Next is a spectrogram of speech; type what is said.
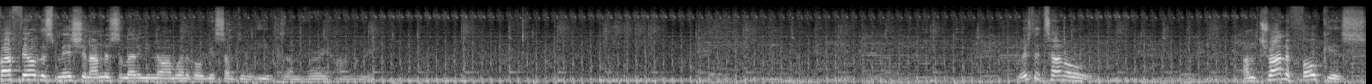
If I fail this mission, I'm just letting you know I'm gonna go get something to eat because I'm very hungry. Where's the tunnel? I'm trying to focus.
